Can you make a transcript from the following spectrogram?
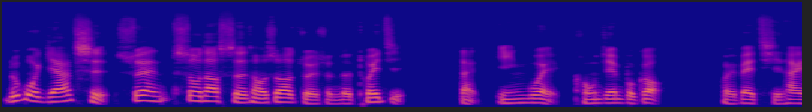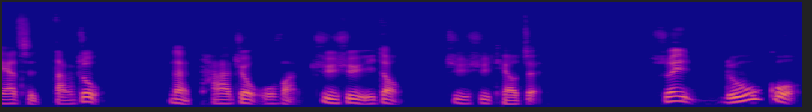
如果牙齿虽然受到舌头、受到嘴唇的推挤，但因为空间不够，会被其他牙齿挡住，那它就无法继续移动、继续调整。所以，如果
